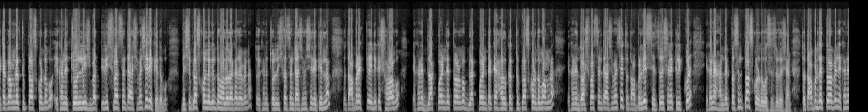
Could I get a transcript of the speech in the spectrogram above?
এটাকে আমরা একটু প্লাস করে দেবো। এখানে চল্লিশ বা তিরিশ পার্সেন্টের আশেপাশে রেখে দেবো। বেশি প্লাস করলে কিন্তু ভালো দেখা যাবে না। তো এখানে চল্লিশ পার্সেন্টের আশেপাশে রেখে দিলাম। তো তারপর একটু এদিকে সরাবো। এখানে ব্ল্যাক পয়েন্ট দেখতে পারব। ব্ল্যাক পয়েন্টটাকে হালকা একটু প্লাস করে দেবো আমরা। এখানে দশ পার্সেন্টের আশেপাশে। তো তারপর গিয়ে সেচুয়েশনে ক্লিক করে এখানে হান্ড্রেড পার্সেন্ট প্লাস করে দেবো সেচুয়েশন তো তারপর দেখতে পাবেন এখানে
